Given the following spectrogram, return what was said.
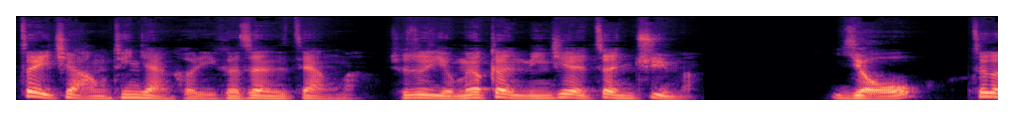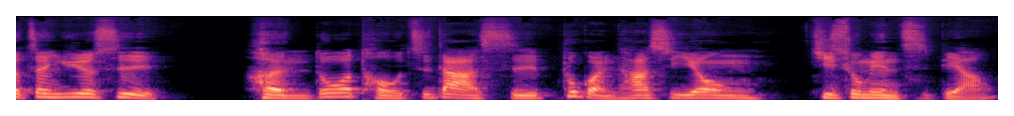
这一切好像听起来很合理，可真的是这样吗？就是有没有更明确的证据嘛？有，这个证据就是。很多投资大师，不管他是用技术面指标，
